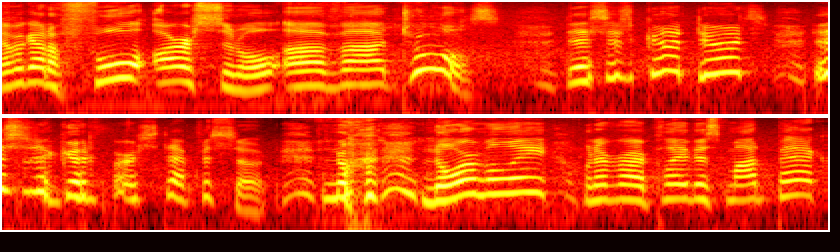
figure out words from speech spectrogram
Now we got a full arsenal of uh, tools. This is good, dudes. This is a good first episode. No normally, whenever I play this mod pack,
